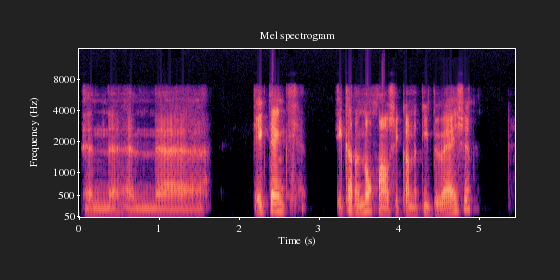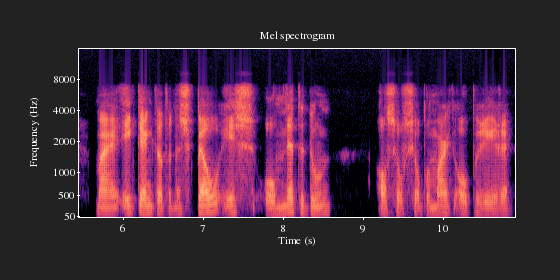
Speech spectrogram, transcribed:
En, eh, en uh, ik denk, ik kan het nogmaals, ik kan het niet bewijzen. Maar ik denk dat het een spel is om net te doen alsof ze op een markt opereren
